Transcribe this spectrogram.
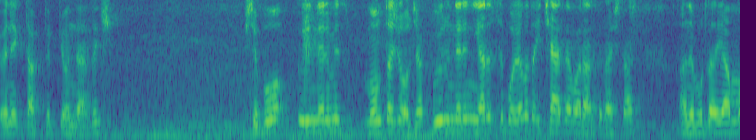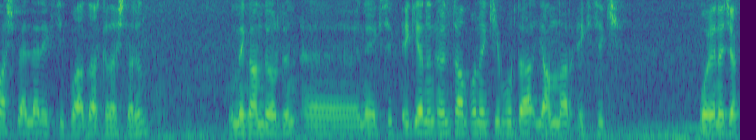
önek taktık, gönderdik. İşte bu ürünlerimiz montaj olacak. Bu ürünlerin yarısı boyalı da içeride var arkadaşlar. Hani burada yan maşbeller eksik bazı arkadaşların. Bu Megan 4'ün eee, ne eksik? Egea'nın ön tamponu 2 burada. Yanlar eksik. Boyanacak.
